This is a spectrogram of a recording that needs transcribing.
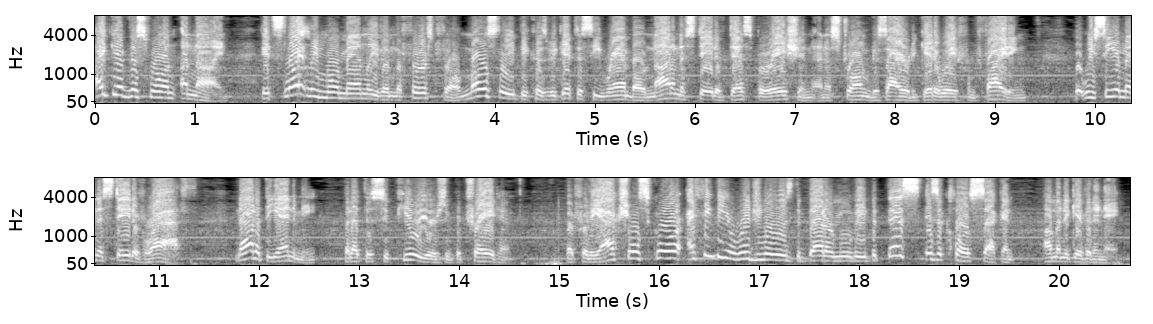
I give this one a 9. It's slightly more manly than the first film, mostly because we get to see Rambo not in a state of desperation and a strong desire to get away from fighting, but we see him in a state of wrath, not at the enemy, but at the superiors who betrayed him. But for the actual score, I think the original is the better movie, but this is a close second. I'm going to give it an 8.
